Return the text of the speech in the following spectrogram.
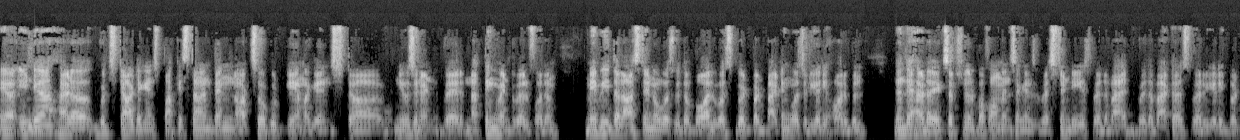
Uh, India had a good start against Pakistan, then not so good game against uh, New Zealand, where nothing went well for them. Maybe the last 10 overs with the ball was good, but batting was really horrible. Then they had an exceptional performance against West Indies, where the bat where the batters were really good.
